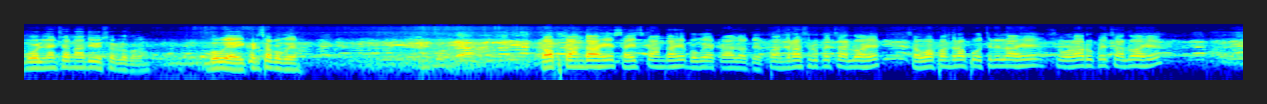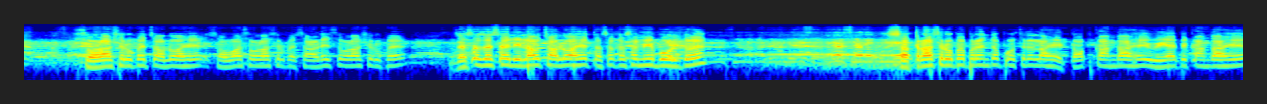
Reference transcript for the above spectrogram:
बोलण्याच्या नादी विसरलो बघा. बघूया इकडचा बघूया. टॉप कांदा आहे साईज कांदा आहे बघूया काय जातोय. पंधराशे रुपये चालू आहे सव्वा पंधरा पोचलेला आहे सोळा रुपये चालू आहे. सोळाशे रुपये चालू आहे सव्वा सोळाशे रुपये साडे सोळाशे रुपये. जसं जसं लिलाव चालू आहे तसं तसं मी बोलतोय. सतराशे रुपयेपर्यंत पोहोचलेला आहे. टॉप कांदा आहे व्ही आय पी कांदा आहे.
